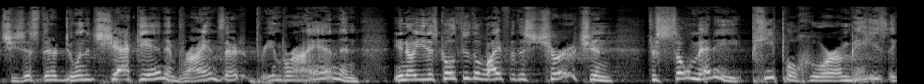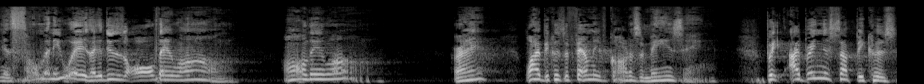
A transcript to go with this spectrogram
she's just there doing the check in and Brian's there being Brian. And, you know, you just go through the life of this church and there's so many people who are amazing in so many ways. I could do this all day long, all day long, right? Why? Because the family of God is amazing. But I bring this up because,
